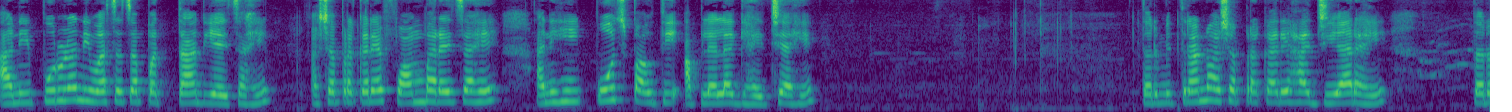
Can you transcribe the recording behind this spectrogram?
आणि पूर्ण निवासाचा पत्ता लिहायचा आहे. अशा प्रकारे फॉर्म भरायचा आहे आणि ही पोचपावती आपल्याला घ्यायची आहे. तर मित्रांनो अशा प्रकारे हा जी आर आहे. तर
